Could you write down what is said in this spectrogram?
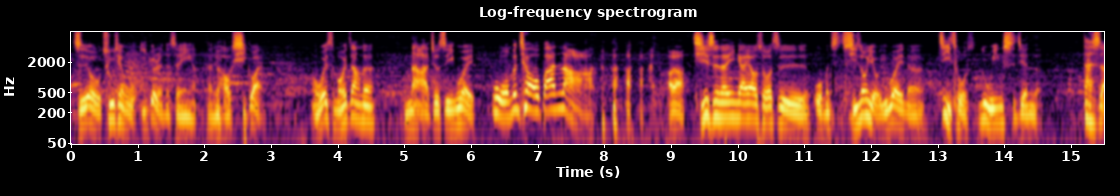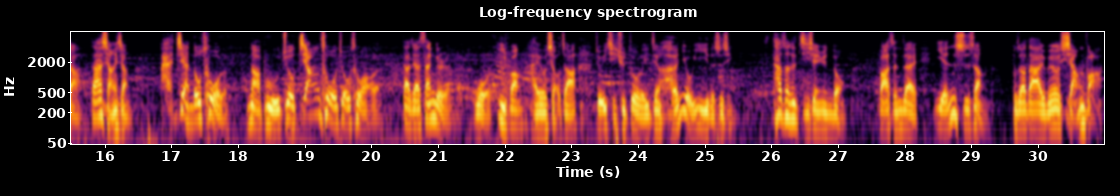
只有出现我一个人的声音啊，感觉好奇怪。我为什么会这样呢？那就是因为我们翘班啦。好了，其实呢，应该要说是我们其中有一位呢记错录音时间了。但是啊，大家想一想，哎，既然都错了，那不如就将错就错好了。大家三个人，我一方还有小扎，就一起去做了一件很有意义的事情。它算是极限运动，发生在岩石上。不知道大家有没有想法？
